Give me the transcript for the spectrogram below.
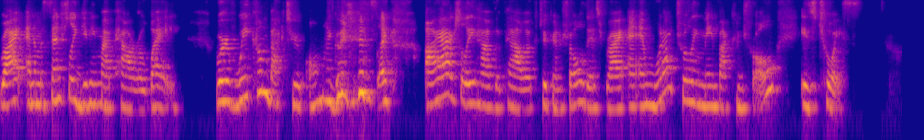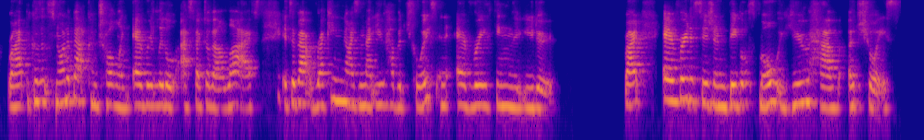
right? And I'm essentially giving my power away. Where if we come back to, oh my goodness, like I actually have the power to control this, right? And, what I truly mean by control is choice right? Because it's not about controlling every little aspect of our lives. It's about recognizing that you have a choice in everything that you do, right? Every decision, big or small, you have a choice.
